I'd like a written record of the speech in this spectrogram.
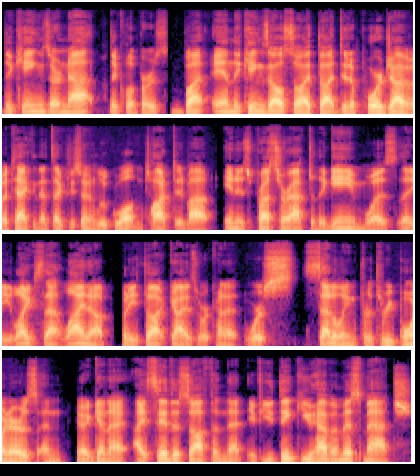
the Kings are not the Clippers, but and the Kings also I thought did a poor job of attacking. That's actually something Luke Walton talked about in his presser after the game was that he likes that lineup, but he thought guys were kind of were settling for three pointers. And again, I, I say this often that if you think you have a mismatch,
